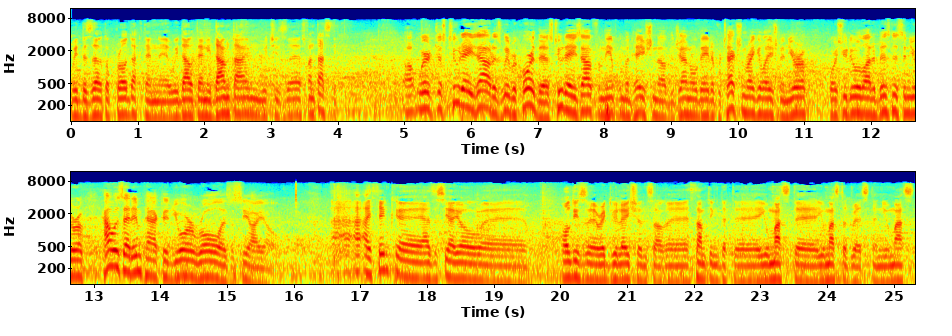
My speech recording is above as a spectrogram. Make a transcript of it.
with the Zerto product and uh, without any downtime, which is uh, fantastic. Uh, we're just two days out as we record this, two days out from the implementation of the General Data Protection Regulation in Europe. Of course, you do a lot of business in Europe. How has that impacted your role as a CIO? I, think uh, as a CIO, uh, all these uh, regulations are something that you must you must address and you must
